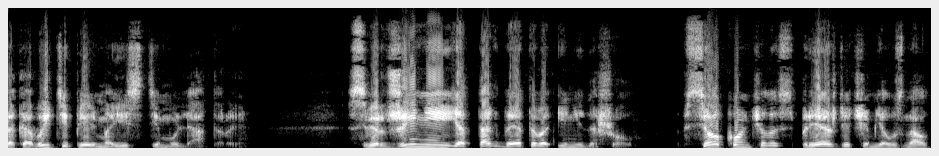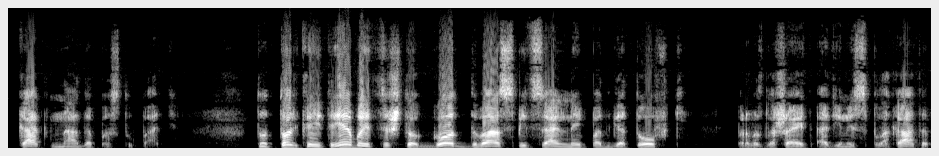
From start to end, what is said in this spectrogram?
таковы теперь мои стимуляторы. С Вирджинией я так до этого и не дошел. Все кончилось, прежде чем я узнал, как надо поступать. Тут только и требуется, что год-два специальной подготовки, провозглашает один из плакатов,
